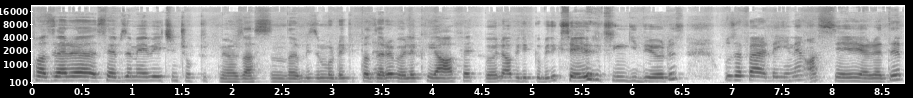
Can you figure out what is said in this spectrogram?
pazara sebze meyve için çok gitmiyoruz aslında. Bizim buradaki pazara böyle kıyafet böyle abidik gubidik şeyler için gidiyoruz. Bu sefer de yine Asya'ya yaradı.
